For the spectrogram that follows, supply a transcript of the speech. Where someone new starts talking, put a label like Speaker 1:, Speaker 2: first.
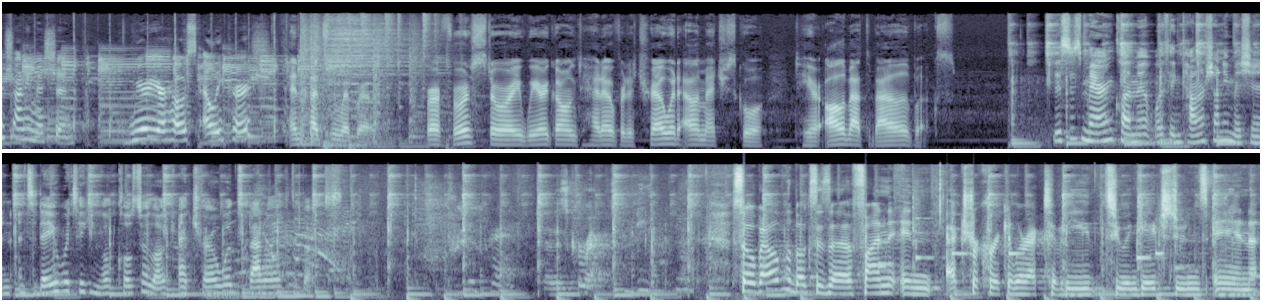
Speaker 1: Welcome to Encounter Shawnee Mission. We are your hosts, Ellie Kirsch
Speaker 2: and Hudson Whitbrow. For our first story, we are going to head over to Trailwood Elementary School to hear all about the Battle of the Books.
Speaker 3: This is Marin Clement with Encounter Shawnee Mission, and today we're taking a closer look at Trailwood's Battle of the Books.
Speaker 4: That is correct.
Speaker 5: So Battle of the Books is a fun and extracurricular activity to engage students in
